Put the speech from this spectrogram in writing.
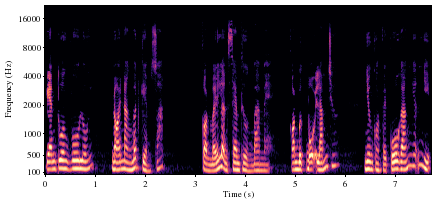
Ghen tuông vô lối, nói năng mất kiểm soát. Còn mấy lần xem thường ba mẹ, con bực bội lắm chứ. Nhưng còn phải cố gắng nhẫn nhịn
